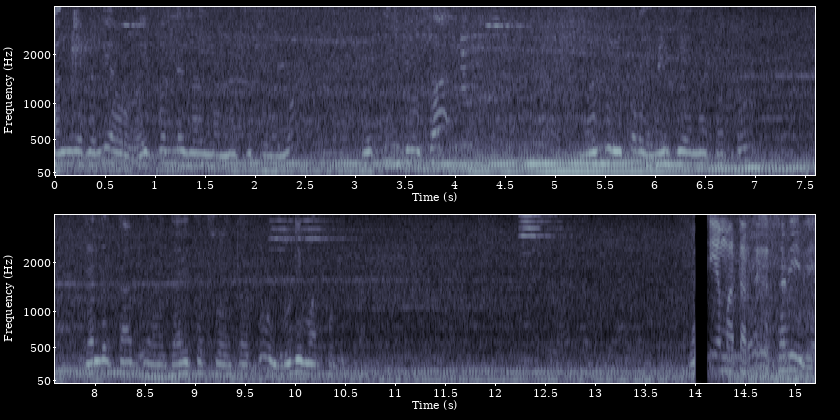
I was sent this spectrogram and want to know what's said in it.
ರಂಗದಲ್ಲಿ ಅವರ ವೈಫಲ್ಯಗಳನ್ನು ಮುಚ್ಚಿಕೊಳ್ಳಲು ಪ್ರತಿ ದಿವಸ ಒಂದು ಇತರ ಹೇಳಿಕೆಯನ್ನು ಕೊಟ್ಟು ಜನರ ದಾರಿ ತಪ್ಪಿಸುವಂಥದ್ದು ಒಂದು ರೂಢಿ ಮಾಡಿಕೊಂಡಿದ್ದಾರೆ. ಮಾತಾಡ್ತಾರೆ ಸರಿ ಇದೆ.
